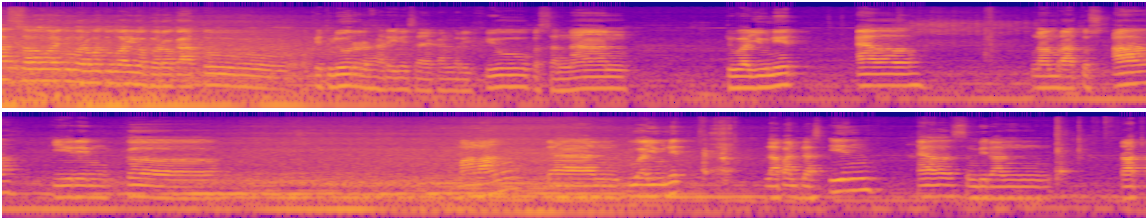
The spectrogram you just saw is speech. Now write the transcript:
Assalamualaikum warahmatullahi wabarakatuh Oke dulur, hari ini saya akan mereview pesanan 2 unit L600A kirim ke Malang dan 2 unit 18 in L900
